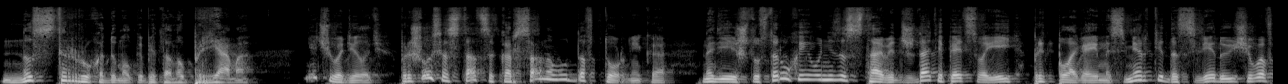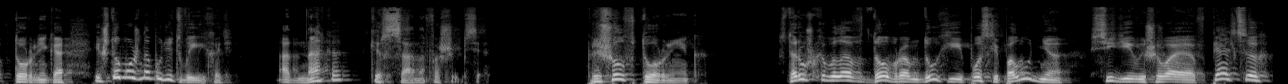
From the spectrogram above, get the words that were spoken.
«Ну, старуха», — думал капитан, — «упрямо». Нечего делать, пришлось остаться Корсанову до вторника — надеясь, что старуха его не заставит ждать опять своей предполагаемой смерти до следующего вторника, и что можно будет выехать. Однако Кирсанов ошибся. Пришел вторник. Старушка была в добром духе и после полудня, сидя и вышивая в пяльцах,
